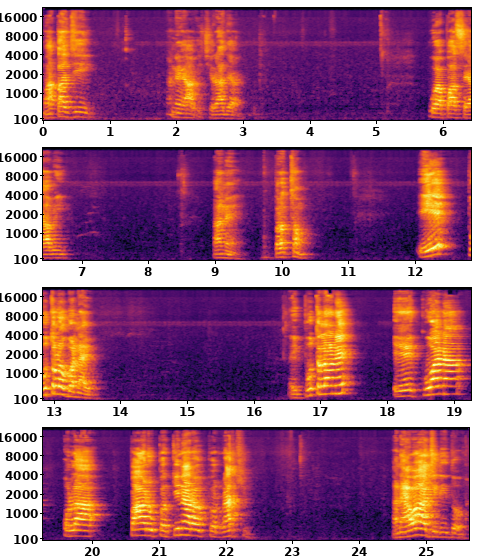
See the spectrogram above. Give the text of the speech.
માતાજી અને આવે છે રાજા. કુવા પાસે આવી અને પ્રથમ એ પુતળો બનાવ્યો. એ પૂતળાને એ કુવાના ઓલા પાડ ઉપર, કિનારા ઉપર રાખ્યું. અને અવાજ દીધો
